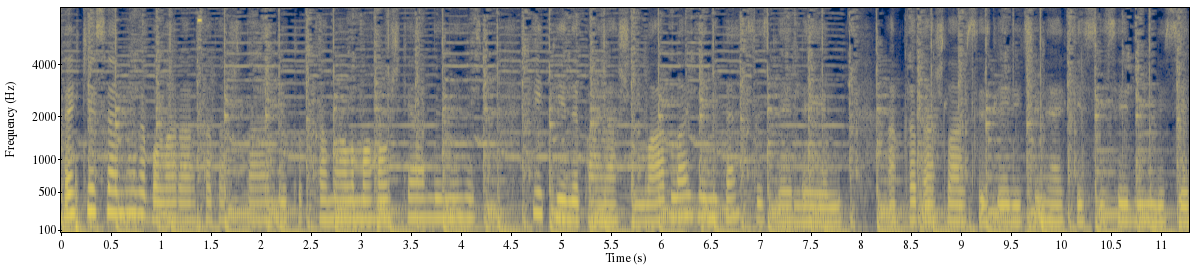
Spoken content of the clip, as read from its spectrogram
Herkese merhabalar arkadaşlar. YouTube kanalıma hoş geldiniz. Yepyeni paylaşımlarla yeniden sizlerleyim. Arkadaşlar sizler için herkesin sevimlisi,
